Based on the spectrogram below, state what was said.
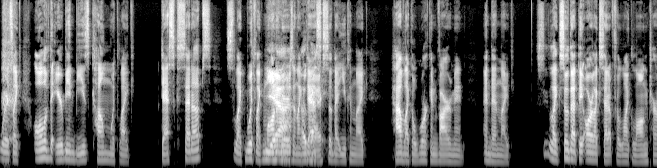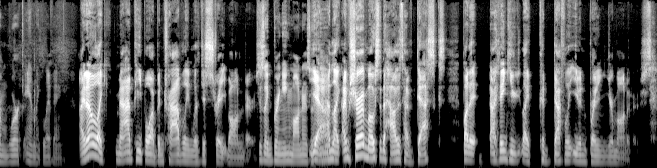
where it's like all of the Airbnbs come with like desk setups, so like with like monitors and like okay. desks so that you can like have like a work environment and then like like so that they are like set up for like long term work and like living. I know like mad people have been traveling with just straight monitors. Just like bringing monitors. With yeah, them. and like I'm sure most of the houses have desks, but it I think you like could definitely even bring your monitors.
